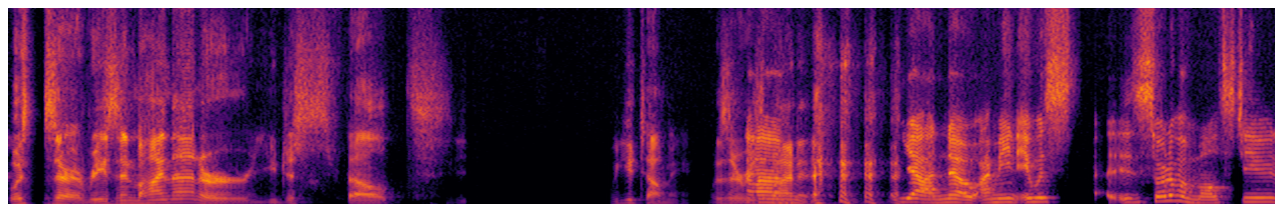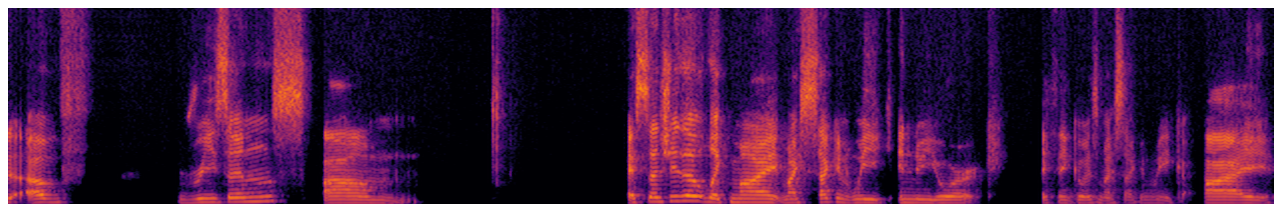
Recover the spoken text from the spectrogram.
Was there a reason behind that, or you just felt? will you tell me. Was there a reason behind Um, it? yeah no i mean it was it's sort of a multitude of reasons um essentially though like my my second week in new york i think it was my second week i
